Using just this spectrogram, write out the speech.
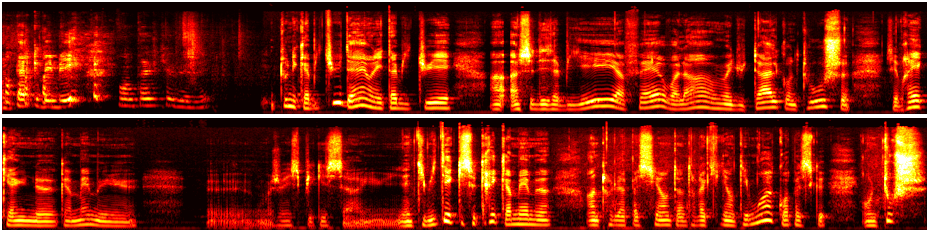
On talque bébé. On talque bébé. Tout n'est qu'habitude, hein. on est habitué à, se déshabiller, à faire, voilà, du talc, on touche. C'est vrai qu'il y a une, quand même une, euh, je vais expliquer ça, une intimité qui se crée quand même entre la patiente, entre la cliente et moi, quoi, parce que on touche.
